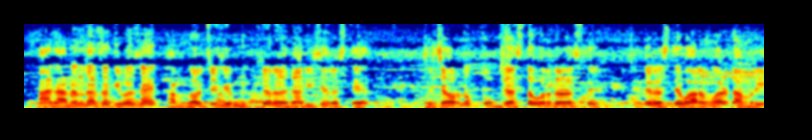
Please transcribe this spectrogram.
आज आनंदाचा दिवस आहे. खामगावचे जे मुख्य रहदारीचे रस्ते आहेत ज्याच्यावरनं खूप जास्त वर्दळ असते. ते रस्ते वारंवार डांबरी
